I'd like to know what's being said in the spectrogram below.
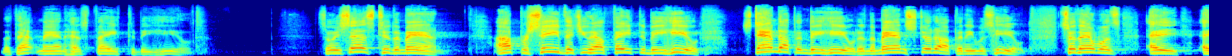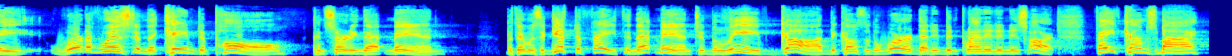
that that man has faith to be healed. So he says to the man, I perceive that you have faith to be healed. Stand up and be healed. And the man stood up and he was healed. So there was a, a word of wisdom that came to Paul concerning that man, but there was a gift of faith in that man to believe God because of the word that had been planted in his heart. Faith comes by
